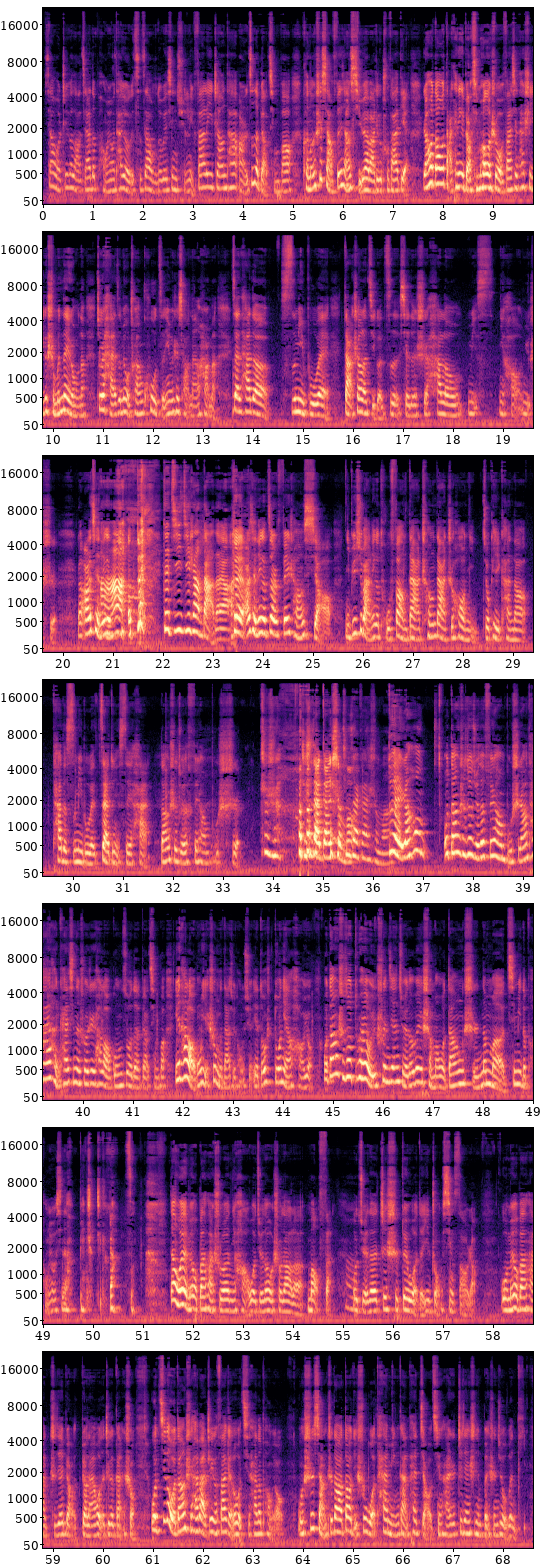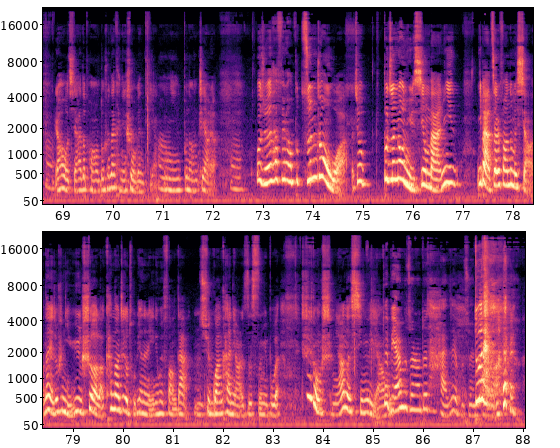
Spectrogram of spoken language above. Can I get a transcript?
像我这个老家的朋友，他有一次在我们的微信群里发了一张他儿子的表情包，可能是想分享喜悦吧，这个出发点。然后当我打开那个表情包的时候，我发现它是一个什么内容呢？就是孩子没有穿裤子，因为是小男孩嘛，在他的私密部位打上了几个字，写的是 “Hello Miss”，你好，女士。然后而且那个啊，对。在鸡鸡上打的呀？对，而且那个字儿非常小，你必须把那个图放大、撑大之后，你就可以看到他的私密部位在对你 say hi。当时觉得非常不适，这是这是在干什这么？在干什么？对，然后我当时就觉得非常不适，然后她还很开心的说这是她老公做的表情包，因为她老公也是我们的大学同学，也都是多年好友。我当时就突然有一瞬间觉得，为什么我当时那么亲密的朋友现在变成这个样子？但我也没有办法说你好，我觉得我受到了冒犯，我觉得这是对我的一种性骚扰。我没有办法直接表表达我的这个感受。我记得我当时还把这个发给了我其他的朋友，我是想知道到底是我太敏感、太矫情，还是这件事情本身就有问题。然后我其他的朋友都说那肯定是有问题啊，你不能这样呀。嗯我觉得他非常不尊重我，就不尊重女性吧。你你把字儿放那么小，那也就是你预设了，看到这个图片的人一定会放大、去观看你儿子私密部位，这是一种什么样的心理啊？对别人不尊重，对他孩子也不尊重。对，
